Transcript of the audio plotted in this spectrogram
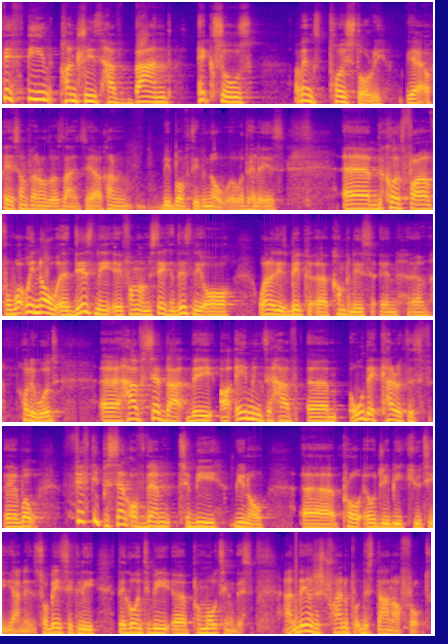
15 countries have banned Pixar's, I think it's Toy Story. Yeah, okay, something along those lines. Yeah, I can't be bothered to even know what the hell it is. Uh, because for, for what we know, uh, Disney, if I'm not mistaken, Disney or one of these big uh, companies in um, Hollywood uh, have said that they are aiming to have um, all their characters, uh, well, 50% of them to be, you know, uh, pro LGBTQT. And So basically, they're going to be uh, promoting this. And they are just trying to put this down our throat.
